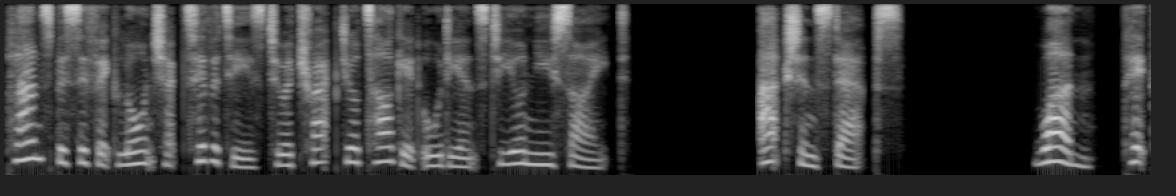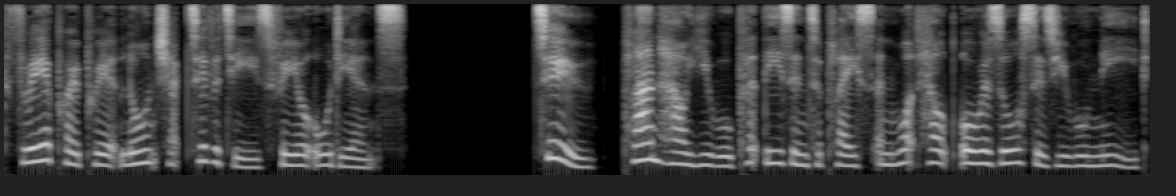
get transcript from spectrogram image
plan specific launch activities to attract your target audience to your new site. Action steps 1. Pick three appropriate launch activities for your audience. 2. Plan how you will put these into place and what help or resources you will need.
